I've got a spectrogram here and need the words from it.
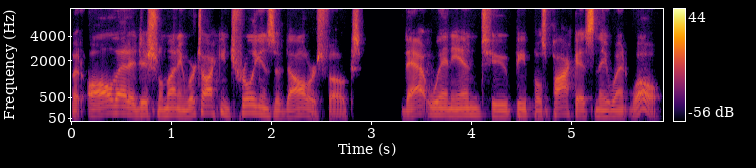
but all that additional money, we're talking trillions of dollars, folks, that went into people's pockets and they went, "Whoa,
